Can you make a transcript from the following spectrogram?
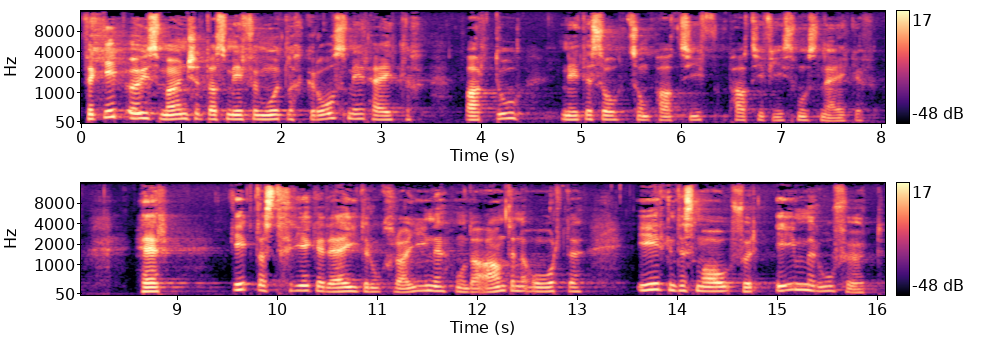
Vergib uns Menschen, dass wir vermutlich grossmehrheitlich partout nicht so zum Pazif Pazifismus neigen. Herr, gib, dass die Kriegerei in der Ukraine und an anderen Orten irgendes Mal für immer aufhört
